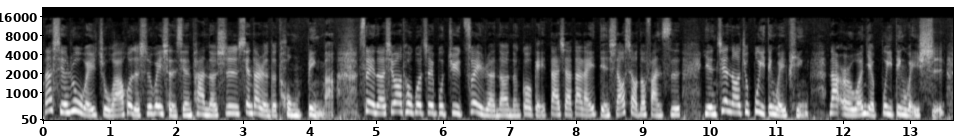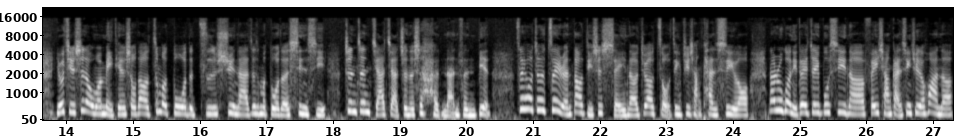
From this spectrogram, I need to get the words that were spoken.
那先入为主啊，或者是未审先判呢，是现代人的通病嘛。所以呢，希望透过这部剧《罪人》呢，能够给大家带来一点小小的反思。眼见呢就不一定为凭，那耳闻也不一定为实。尤其是呢，我们每天收到这么多的资讯啊，这么多的信息，真真假假真的是很难分辨。最后这个罪人到底是谁呢？就要走进剧场看戏喽。那如果你对这一部戏呢非常感兴趣的话呢，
